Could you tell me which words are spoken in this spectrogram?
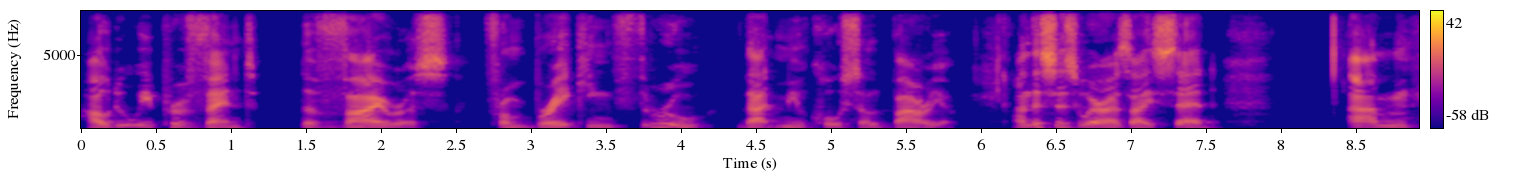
how do we prevent the virus from breaking through that mucosal barrier? And this is where, as I said, um,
